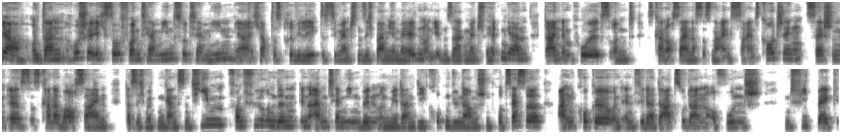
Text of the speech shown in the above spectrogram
Ja, und dann husche ich so von Termin zu Termin. Ja, ich habe das Privileg, dass die Menschen sich bei mir melden und eben sagen, Mensch, wir hätten gern deinen Impuls. Und es kann auch sein, dass es eine 1 zu 1 Coaching-Session ist. Es kann aber auch sein, dass ich mit einem ganzen Team von Führenden in einem Termin bin und mir dann die gruppendynamischen Prozesse angucke und entweder dazu dann auf Wunsch ein Feedback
